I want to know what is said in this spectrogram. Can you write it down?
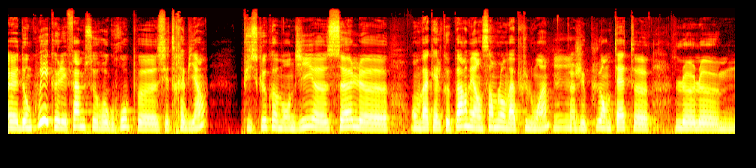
Euh, donc oui, que les femmes se regroupent, c'est très bien, puisque comme on dit, seul on va quelque part, mais ensemble on va plus loin. Enfin, j'ai plus en tête le,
